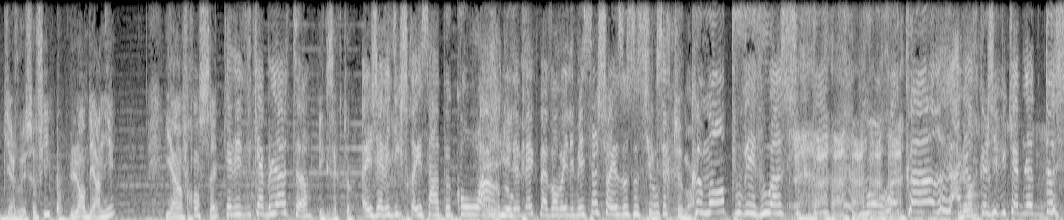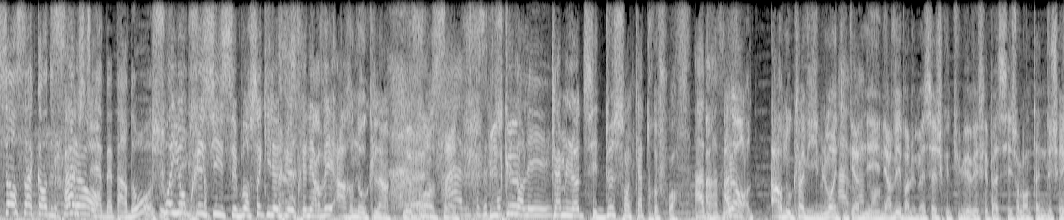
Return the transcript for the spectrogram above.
bien joué Sophie, l'an dernier, il y a un Français. Qui avait vu Cablotte. Exactement. Et j'avais dit que je trouvais ça un peu con. et- Arnaud. Et le mec m'avait envoyé des messages sur les réseaux sociaux. Exactement. Comment pouvez-vous insulter mon record alors que j'ai vu Cablotte 250 fois? Alors, là, bah pardon. Soyons précis, c'est pour ça qu'il a dû être énervé Arnaud Klein, le français. Ah, parce s'est Puisque les- Camelot, c'est 204 fois. Ah, bravo. Alors, Arnaud Klein, visiblement, était Ah, énervé par le message que tu lui avais fait passer sur l'antenne de Chérie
